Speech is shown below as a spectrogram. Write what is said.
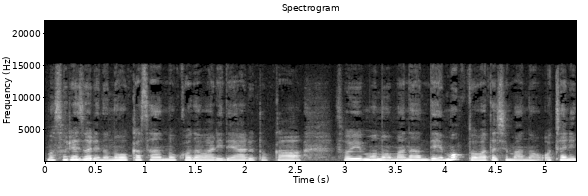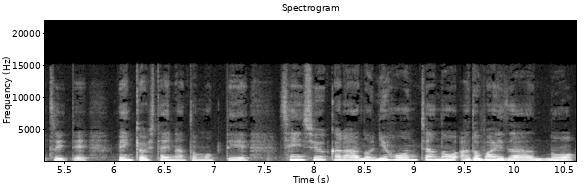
まあ、それぞれの農家さんのこだわりであるとかそういうものを学んでもっと私もあのお茶について勉強したいなと思って先週からあの日本茶のアドバイザーの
